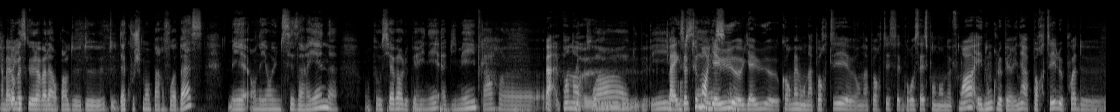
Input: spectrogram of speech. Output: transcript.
Ah bah non, oui. parce que là, voilà, on parle de, de- de- d'accouchement par voie basse, mais en ayant une césarienne, on peut aussi avoir le périnée abîmé par euh, Bah, pendant le poids euh, de bébé. bah, exactement. Il y a eu, euh, il y a eu euh, quand même, on a porté, on a porté cette grossesse pendant neuf mois, et donc le périnée a porté le poids de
